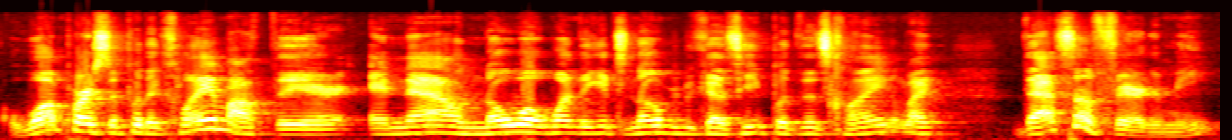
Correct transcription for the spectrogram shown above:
one person put a claim out there and now no one wanted to get to know me because he put this claim like that's unfair to me.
